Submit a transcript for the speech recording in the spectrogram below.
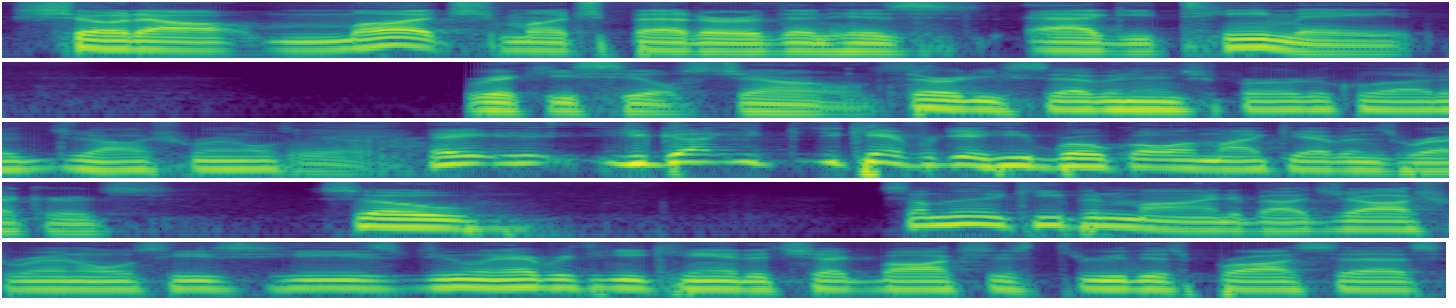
Showed out much, much better than his Aggie teammate, Ricky Seals Jones. 37 inch vertical out of Josh Reynolds. Yeah. Hey, you got you, you can't forget he broke all of Mike Evans' records. So something to keep in mind about Josh Reynolds. He's he's doing everything he can to check boxes through this process.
